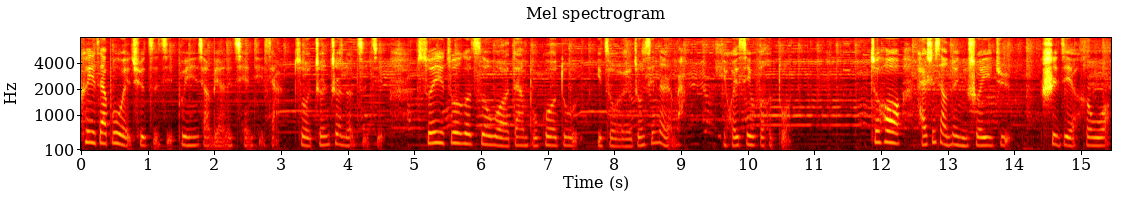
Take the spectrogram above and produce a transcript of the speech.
可以在不委屈自己、不影响别人的前提下做真正的自己。所以，做个自我但不过度以自我为中心的人吧，你会幸福很多。最后，还是想对你说一句：世界和我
